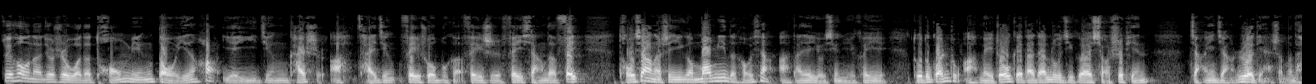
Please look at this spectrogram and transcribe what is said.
最后呢，就是我的同名抖音号也已经开始啊，财经非说不可，非是飞翔的飞，头像呢是一个猫咪的头像啊，大家有兴趣可以多多关注啊，每周给大家录几个小视频，讲一讲热点什么的。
